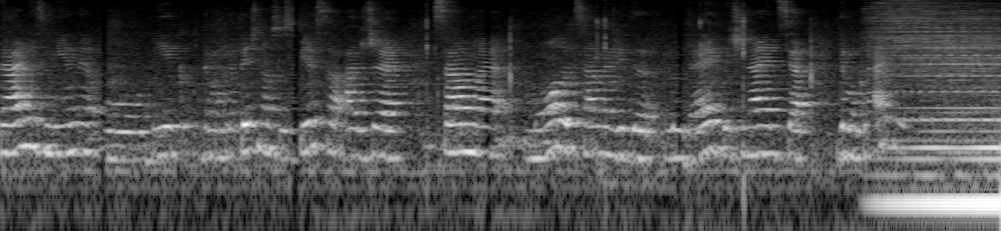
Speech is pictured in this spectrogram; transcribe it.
реальні зміни у бік демократичного суспільства, адже саме молодь, саме від людей починається демократія.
